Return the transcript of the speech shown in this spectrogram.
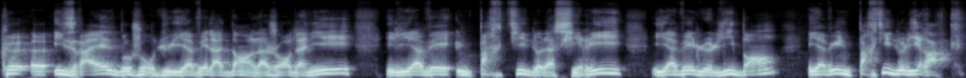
que euh, Israël d'aujourd'hui. Il y avait là-dedans la Jordanie, il y avait une partie de la Syrie, il y avait le Liban, il y avait une partie de l'Irak.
